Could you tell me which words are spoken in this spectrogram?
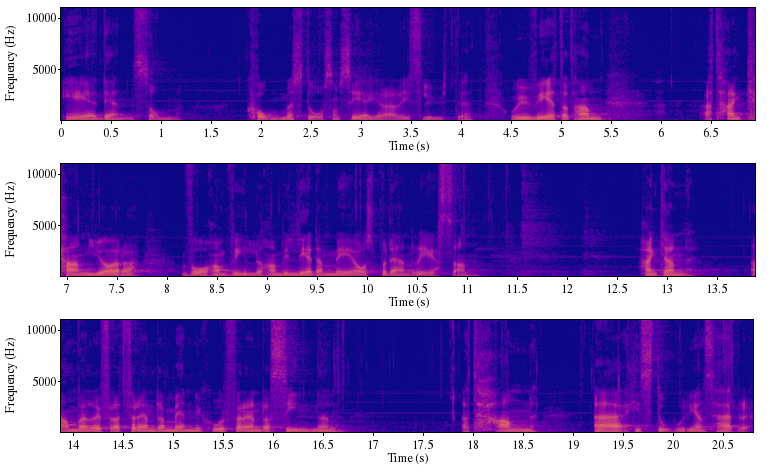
är den som kommer stå som segrare i slutet. Och vi vet att han, att han kan göra vad han vill och han vill leda med oss på den resan. Han kan använda det för att förändra människor, förändra sinnen. Att han är historiens Herre.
